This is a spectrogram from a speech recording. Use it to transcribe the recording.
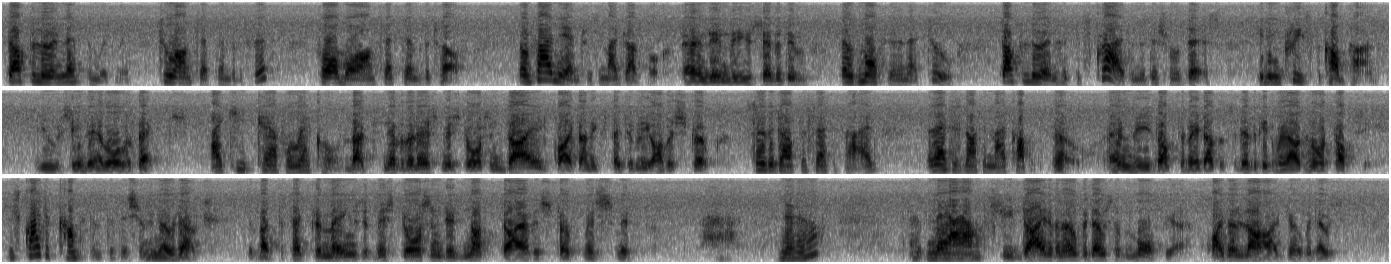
Dr. Lewin left them with me. Two on September the 5th, four more on September the 12th. You'll find the entries in my drug book. And in the sedative? There was morphine in that, too. Dr. Lewin had prescribed an additional dose. He'd increased the compound. You seem to have all the facts. I keep careful records. But nevertheless, Miss Dawson died quite unexpectedly of a stroke. So the doctor certified. That is not in my property. No. And the doctor made out the certificate without an autopsy. He's quite a competent physician. No doubt. But the fact remains that Miss Dawson did not die of a stroke, Miss Smith. No? Uh, may I ask? She died of an overdose of morphia, quite a large overdose.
